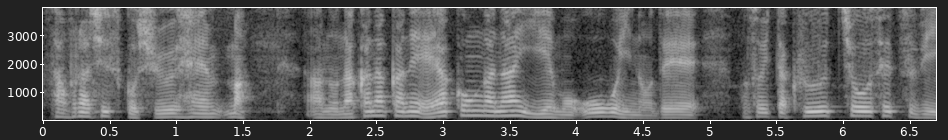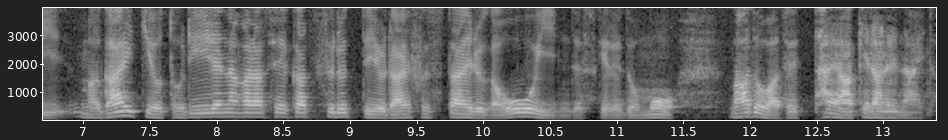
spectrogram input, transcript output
サンフランシスコ周辺、まあ、あのなかなかねエアコンがない家も多いのでそういった空調設備、まあ、外気を取り入れながら生活するっていうライフスタイルが多いんですけれども窓は絶対開けられないと。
